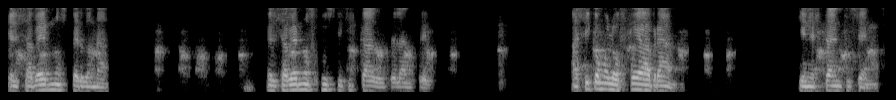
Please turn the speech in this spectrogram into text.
el sabernos perdonar, el sabernos justificados delante de. Así como lo fue Abraham, quien está en tus senos.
